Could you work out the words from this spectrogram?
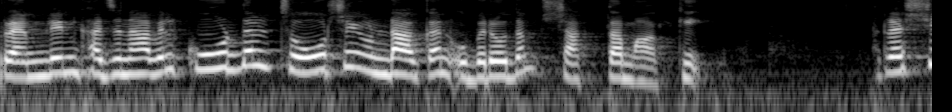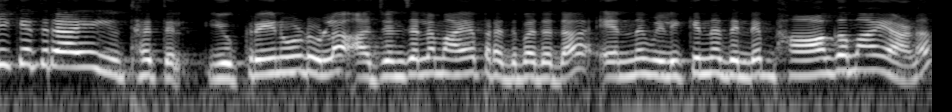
ക്രെംലിൻ ഖജനാവിൽ കൂടുതൽ ചോർച്ചയുണ്ടാക്കാൻ ഉപരോധം ശക്തമാക്കി. റഷ്യക്കെതിരായ യുദ്ധത്തിൽ യുക്രൈനോടുള്ള അചഞ്ചലമായ പ്രതിബദ്ധത എന്ന് വിളിക്കുന്നതിന്റെ ഭാഗമായാണ്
